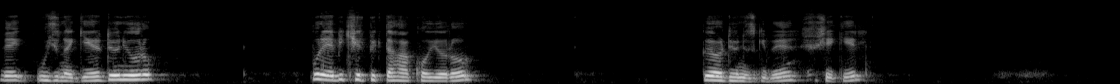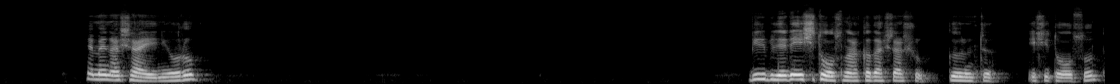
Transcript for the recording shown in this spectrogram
Ve ucuna geri dönüyorum. Buraya bir kirpik daha koyuyorum. Gördüğünüz gibi şu şekil. Hemen aşağı iniyorum. Birbirleri eşit olsun arkadaşlar şu görüntü eşit olsun.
